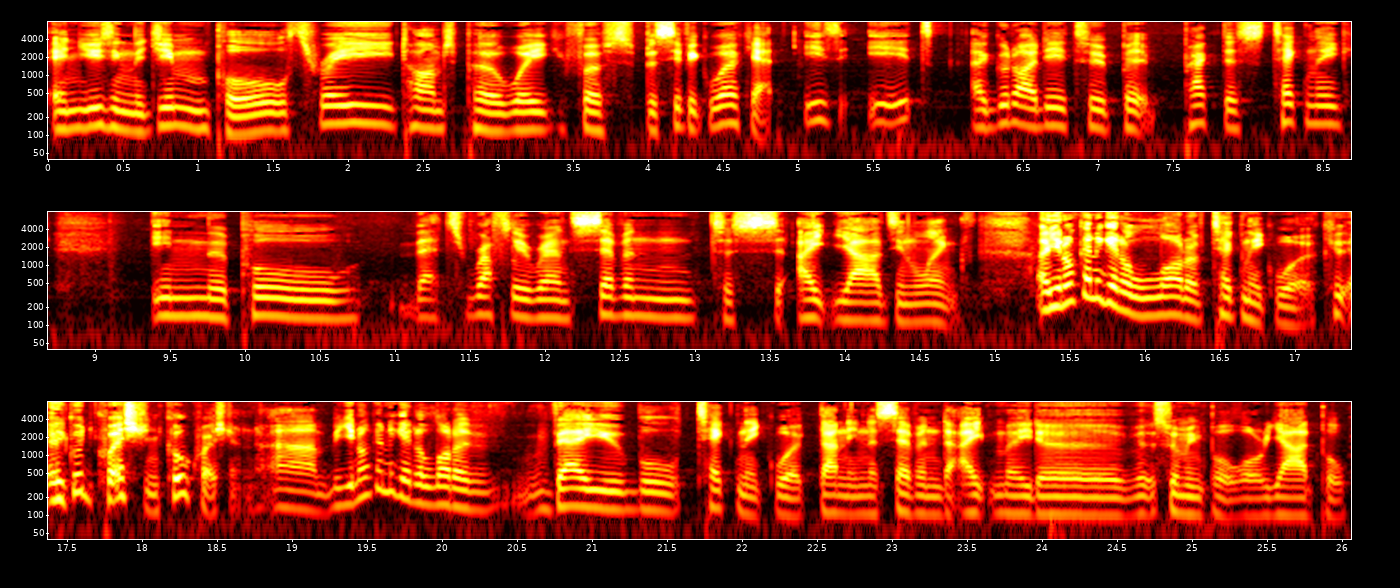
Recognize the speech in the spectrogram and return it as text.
and using the gym pool three times per week for specific workout. Is it a good idea to practice technique in the pool that's roughly around seven to eight yards in length. Uh, you're not going to get a lot of technique work. A good question, cool question. Um, but you're not going to get a lot of valuable technique work done in a seven to eight meter swimming pool or yard pool.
